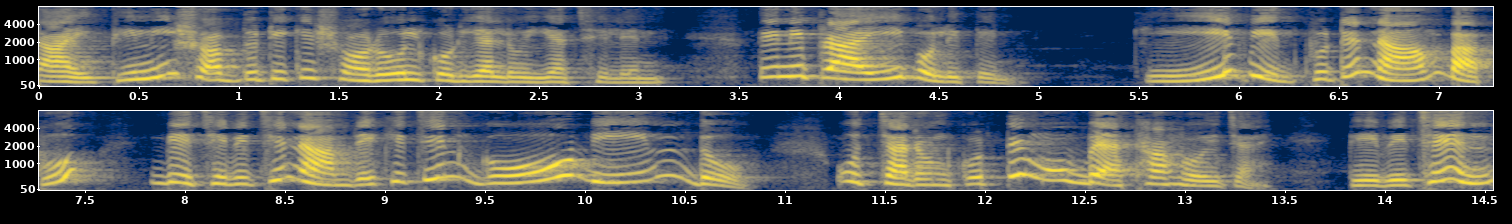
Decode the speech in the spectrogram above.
তাই তিনি শব্দটিকে সরল করিয়া লইয়াছিলেন। তিনি প্রায়ই বলিতেন, কি বিদঘুটে নাম বাপু, বেছে বেছে নাম রেখেছেন গোবিন্দ উচ্চারণ করতে মুখ ব্যথা হয়ে যায়। ভেবেছেন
